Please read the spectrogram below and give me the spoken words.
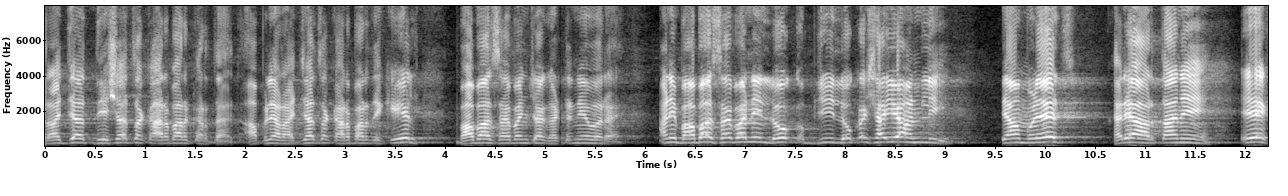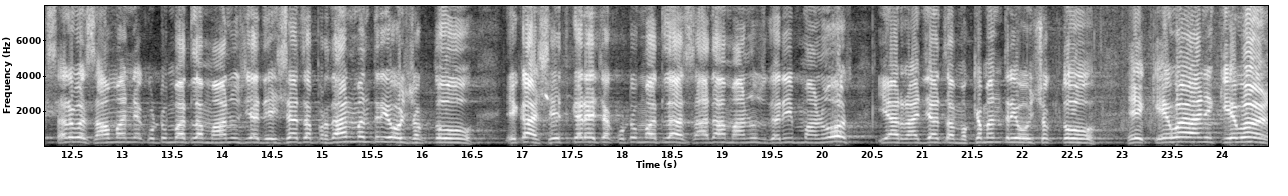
राज्यात देशाचा कारभार करतायत. आपल्या राज्याचा कारभार देखील बाबासाहेबांच्या घटनेवर आहे. आणि बाबासाहेबांनी लोक जी लोकशाही आणली त्यामुळेच खऱ्या अर्थाने एक सर्वसामान्य कुटुंबातला माणूस या देशाचा प्रधानमंत्री होऊ शकतो. एका शेतकऱ्याच्या कुटुंबातला साधा माणूस गरीब माणूस या राज्याचा मुख्यमंत्री होऊ शकतो. हे केवळ आणि केवळ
